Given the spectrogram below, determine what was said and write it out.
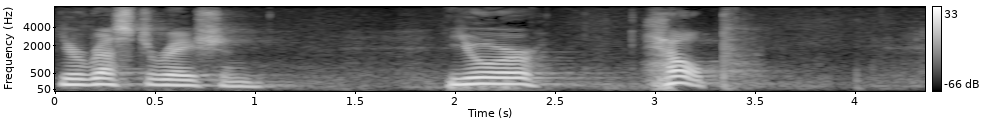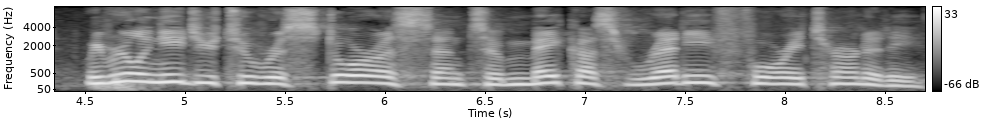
your restoration, your help we really need you to restore us and to make us ready for eternity.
